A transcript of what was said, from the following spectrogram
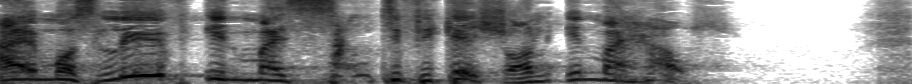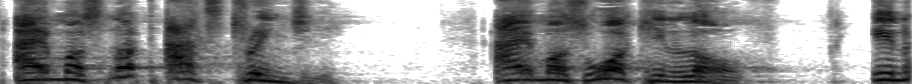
I must live in my sanctification in my house. I must not act strangely. I must walk in love, in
